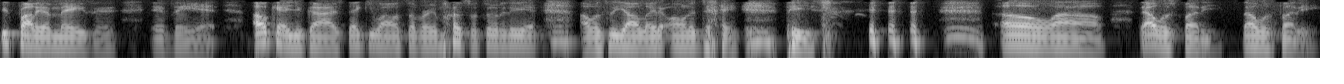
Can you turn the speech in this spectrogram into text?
He's probably amazing in bed. Okay, you guys. Thank you all so very much for tuning in. I will see y'all later on today. Peace. oh wow, that was funny. That was funny.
